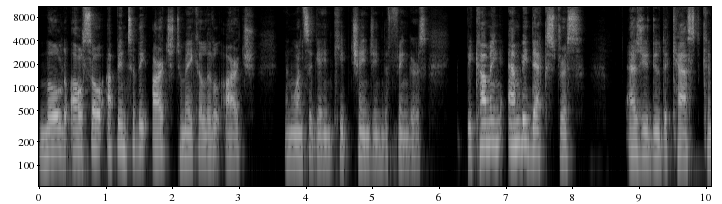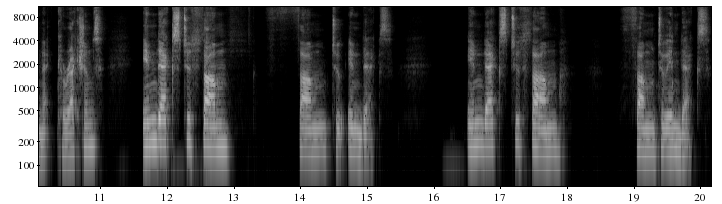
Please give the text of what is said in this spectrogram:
Mold also up into the arch to make a little arch. And once again, keep changing the fingers, becoming ambidextrous as you do the cast corrections index to thumb, thumb to index, index to thumb, thumb to index,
